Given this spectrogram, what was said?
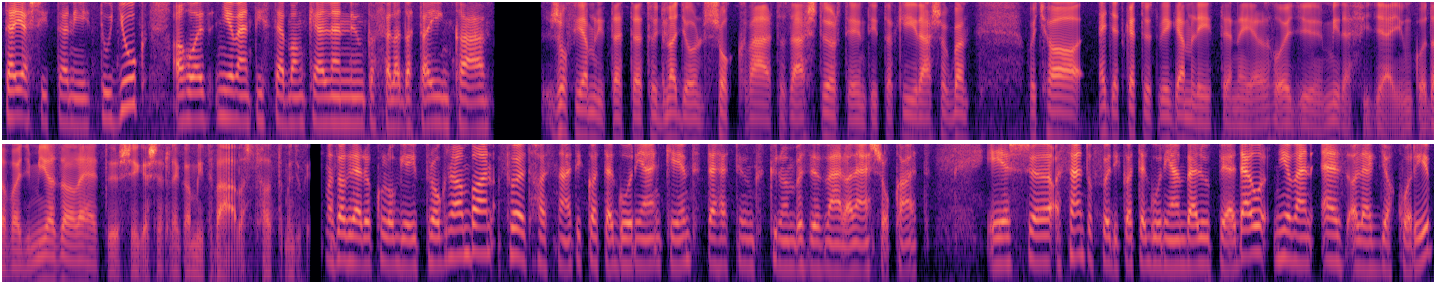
teljesíteni tudjuk, ahhoz nyilván tisztában kell lennünk a feladatainkkal. Zsófi említetted, hogy nagyon sok változás történt itt a kiírásokban. Hogyha egyet-kettőt még említenél, hogy mire figyeljünk oda, vagy mi az a lehetőség esetleg, amit választhat mondjuk? Az agrárökológiai programban földhasználati kategóriánként tehetünk különböző vállalásokat. És a szántóföldi kategórián belül például nyilván ez a leggyakoribb,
